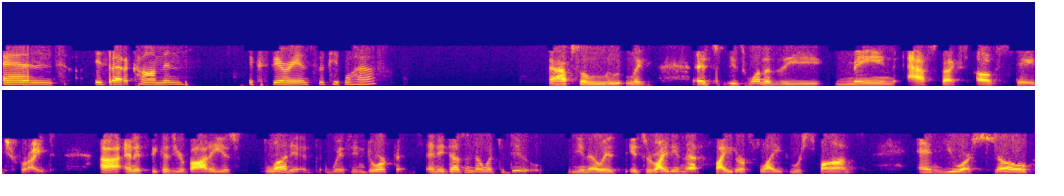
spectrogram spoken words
And is that a common experience that people have? Absolutely. It's it's one of the main aspects of stage fright, uh, and it's because your body is flooded with endorphins, and it doesn't know what to do. You know, it, it's right in that fight or flight response, and you are so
